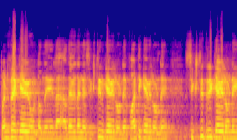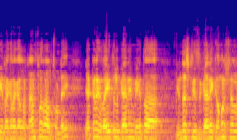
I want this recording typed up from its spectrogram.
ట్వంటీ ఫైవ్ కేవీ ఉంటుంది ఇలా అదేవిధంగా సిక్స్టీన్ కేవీలు ఉండే ఫార్టీ కేవీలు ఉండే సిక్స్టీ త్రీ కేవీలు ఉండే రకరకాల ట్రాన్స్ఫార్మర్స్ ఉండే. ఎక్కడ రైతులకు కానీ మిగతా ఇండస్ట్రీస్ కానీ కమర్షియల్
